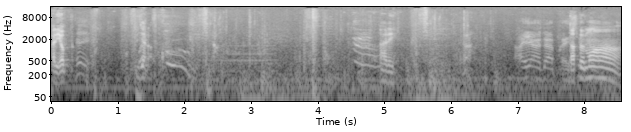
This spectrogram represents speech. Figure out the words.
Allez hop Allez. Tape-moi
